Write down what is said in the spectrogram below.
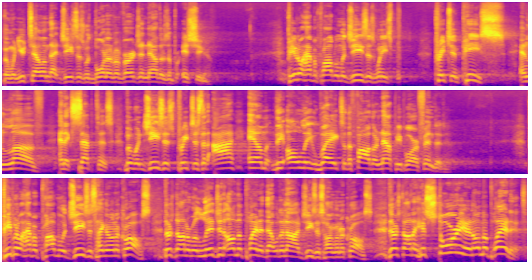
But when you tell them that Jesus was born of a virgin, now there's an issue. People don't have a problem with Jesus when he's preaching peace and love and acceptance. But when Jesus preaches that I am the only way to the Father, now people are offended. People don't have a problem with Jesus hanging on a cross. There's not a religion on the planet that will deny Jesus hung on a cross. There's not a historian on the planet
